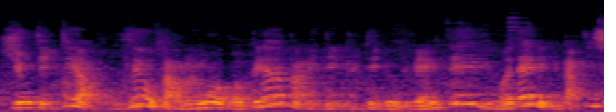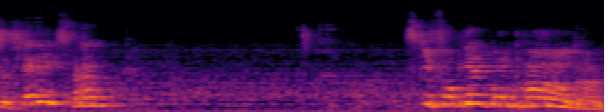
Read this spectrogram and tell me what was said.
qui ont été approuvés au Parlement européen par les députés de l'UMT, du Modèle et du Parti socialiste. Hein. Ce qu'il faut bien comprendre,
